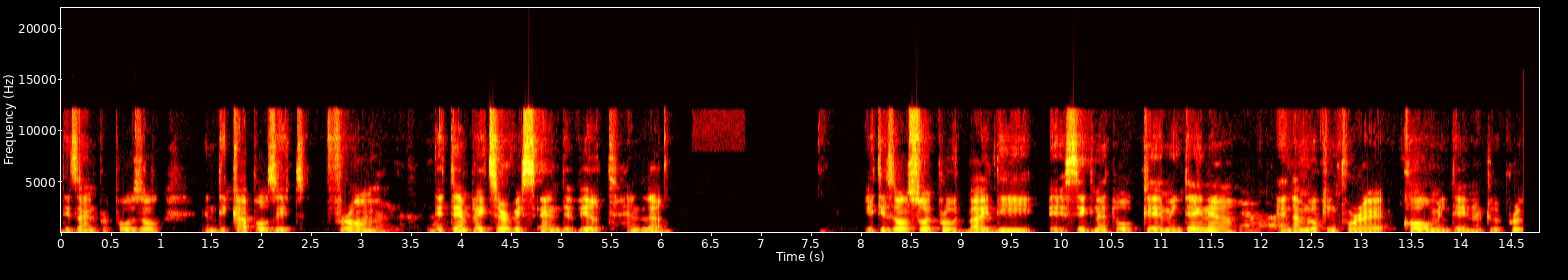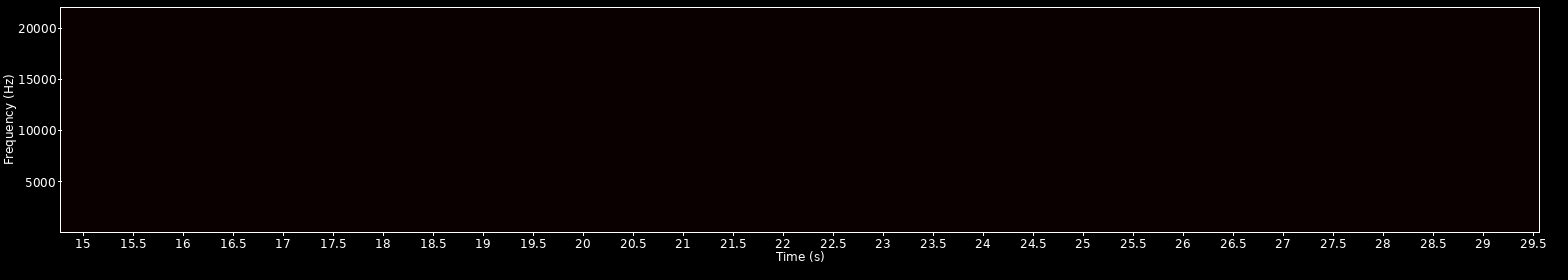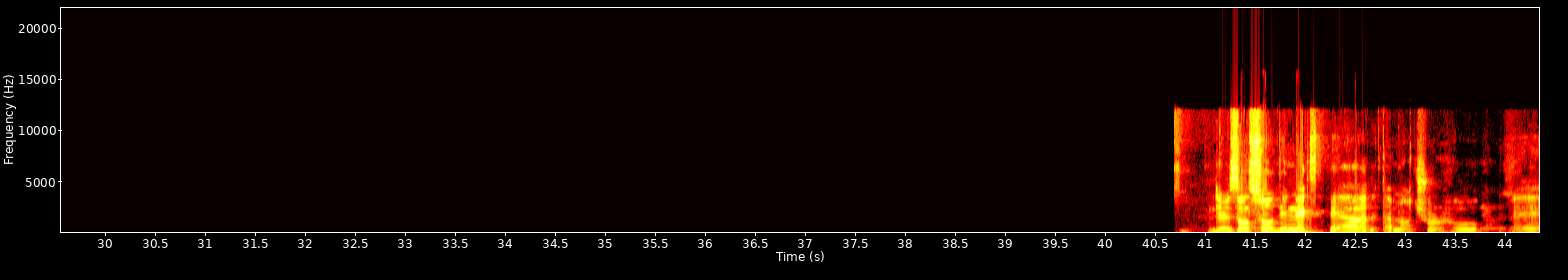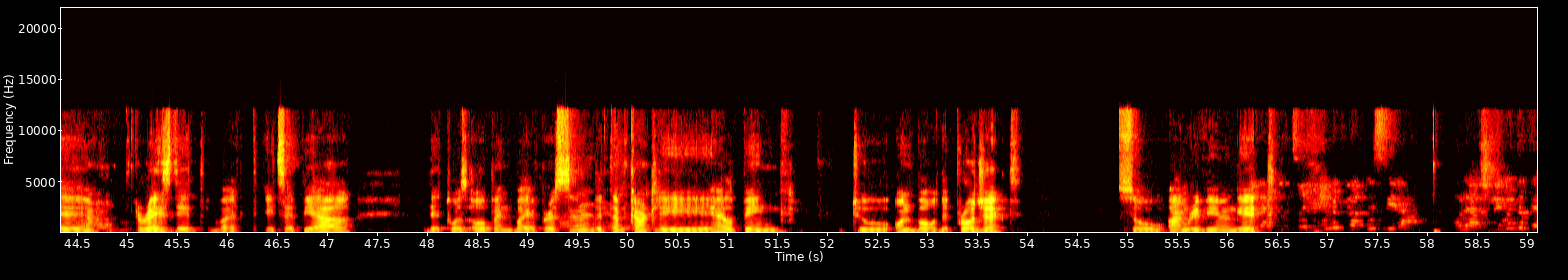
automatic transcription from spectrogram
design proposal and decouples it from the template service and the virt handler. It is also approved by the uh, SIG network uh, maintainer, and I'm looking for a core maintainer to approve. There's also the next PR that I'm not sure who uh, raised it, but it's a PR that was opened by a person that I'm currently helping to onboard the project. So I'm reviewing it.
